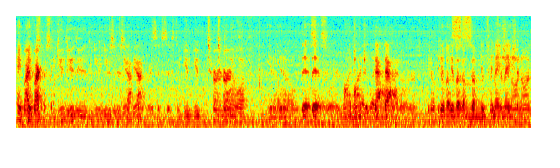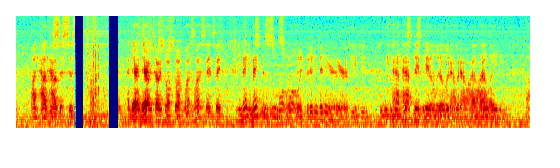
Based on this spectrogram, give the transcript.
hey, Microsoft, Microsoft, could you you, could you you use use this the the operating system? You, you Turn turn off, off, you know, you know, this, this, or modulate modulate that, that, or, you know, give give us us some some information information on- on, on how how this this is. And they're they're talking talking to us, they say, can you make, this a little small? Could it fit in here? Could you, could we have this capability without violating, um,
